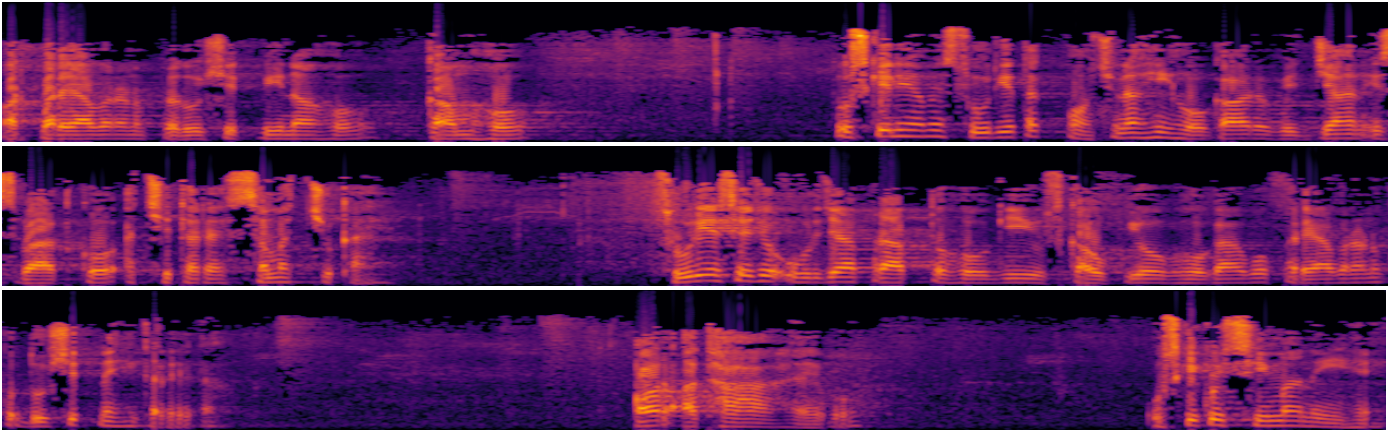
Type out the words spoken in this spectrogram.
और पर्यावरण प्रदूषित भी ना हो, कम हो तो उसके लिए हमें सूर्य तक पहुँचना ही होगा और विज्ञान इस बात को अच्छी तरह समझ चुका है। सूर्य से जो ऊर्जा प्राप्त होगी, उसका उपयोग होगा, वो पर्यावरण को दूषित नहीं करेगा। और अथाह है वो। उसकी कोई सीमा नहीं है,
